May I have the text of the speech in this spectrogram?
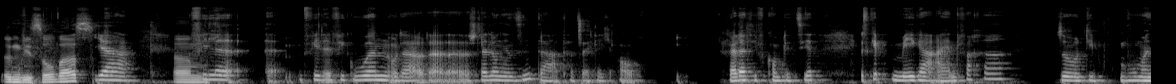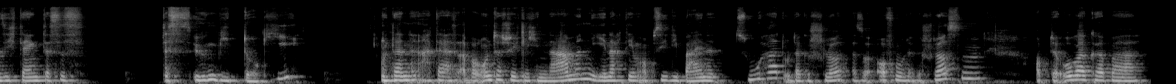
Irgendwie sowas. Ja, Ähm, viele, äh, viele Figuren oder, oder Stellungen sind da tatsächlich auch relativ kompliziert. Es gibt mega einfache, so die, wo man sich denkt, das ist, das ist irgendwie Doggy. Und dann hat er aber unterschiedliche Namen, je nachdem, ob sie die Beine zu hat oder geschlossen, also offen oder geschlossen, ob der Oberkörper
